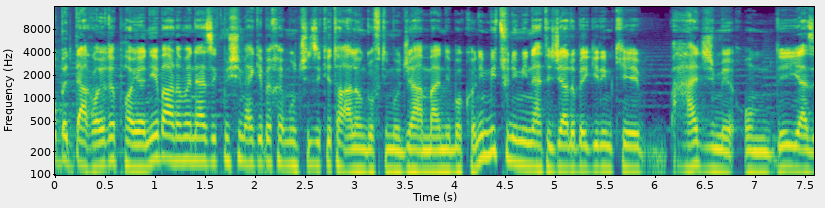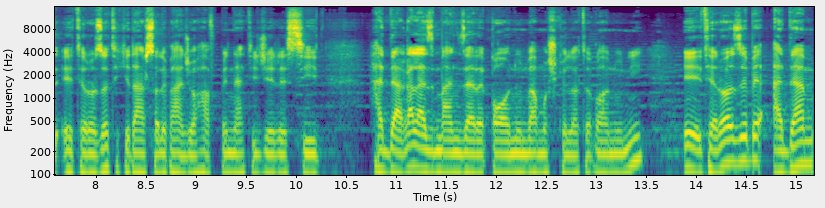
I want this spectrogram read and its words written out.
خب به دقایق پایانی برنامه نزدیک میشیم. اگه بخوایم اون چیزی که تا الان گفتیم و جمع بندی بکنیم می‌تونیم این نتیجه رو بگیریم که حجم عمده ای از اعتراضاتی که در سال 57 به نتیجه رسید حداقل از منظر قانون و مشکلات قانونی اعتراض به عدم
